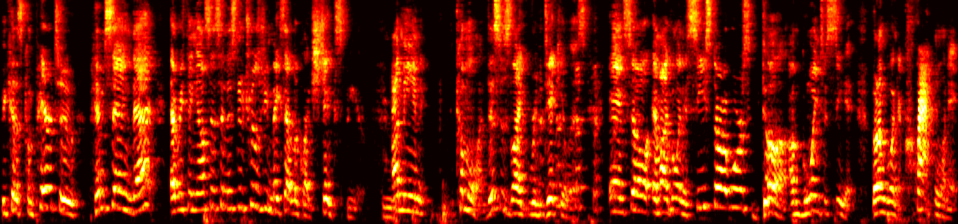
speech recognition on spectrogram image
Because compared to him saying that, everything else that's in this new trilogy makes that look like Shakespeare. Mhm. I mean, come on, this is like ridiculous. and so, am I going to see Star Wars? Duh, I'm going to see it, but I'm going to crap on it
